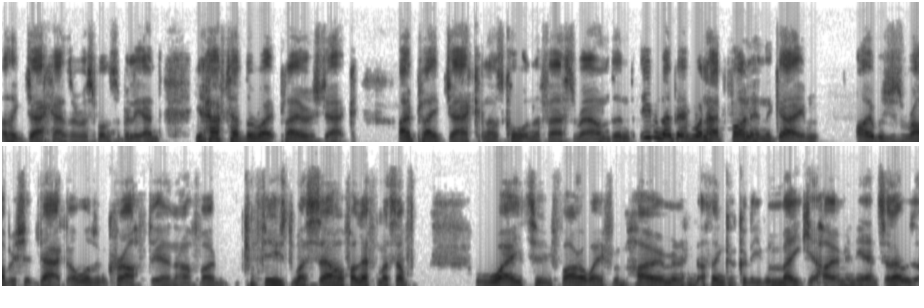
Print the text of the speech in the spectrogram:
I think Jack has a responsibility and you have to have the right players, Jack. I played Jack and I was caught in the first round and even though everyone had fun in the game, I was just rubbish at Jack. I wasn't crafty enough. I confused myself. I left myself way too far away from home, and I think I couldn't even make it home in the end. So that was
